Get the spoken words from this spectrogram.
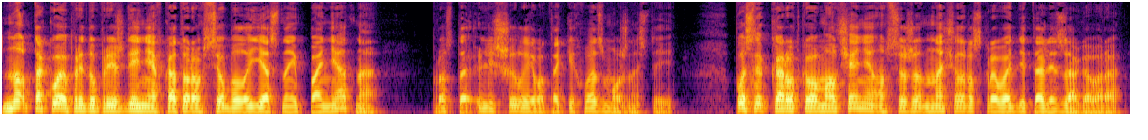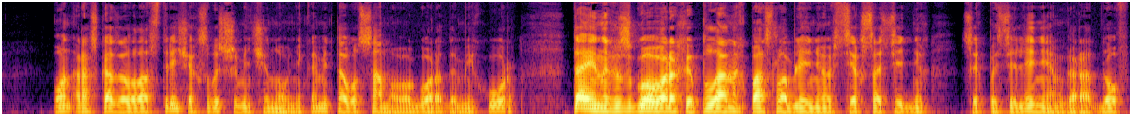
Но такое предупреждение, в котором все было ясно и понятно, просто лишило его таких возможностей. После короткого молчания он все же начал раскрывать детали заговора. Он рассказывал о встречах с высшими чиновниками того самого города Михур, тайных сговорах и планах по ослаблению всех соседних с их поселением городов.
